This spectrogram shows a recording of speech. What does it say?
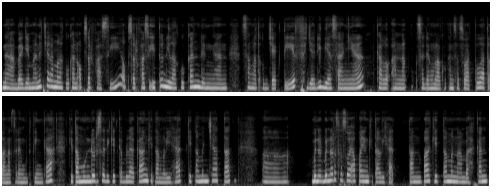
Nah, bagaimana cara melakukan observasi? Observasi itu dilakukan dengan sangat objektif. Jadi biasanya kalau anak sedang melakukan sesuatu atau anak sedang bertingkah, kita mundur sedikit ke belakang, kita melihat, kita mencatat uh, benar-benar sesuai apa yang kita lihat tanpa kita menambahkan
